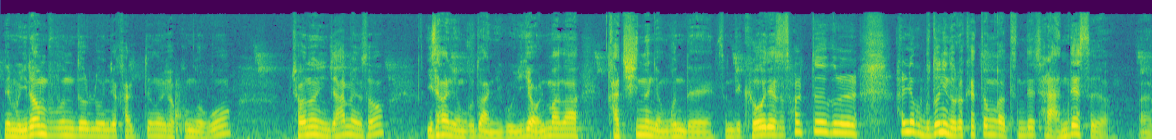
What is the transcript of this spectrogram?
이제 뭐 이런 부분들로 이제 갈등을 겪은 거고 저는 이제 하면서 이상한 연구도 아니고 이게 얼마나 가치 있는 연구인데 이제 그거에 대해서 설득을 하려고 무던히 노력했던 것 같은데 잘 안 됐어요. 아,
